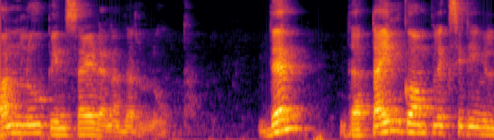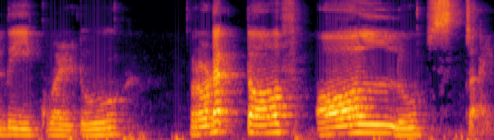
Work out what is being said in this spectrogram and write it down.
one loop inside another loop then the time complexity will be equal to product of all loops time.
